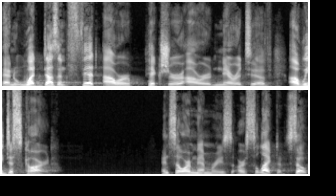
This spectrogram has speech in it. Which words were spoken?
And what doesn't fit our picture, our narrative, uh, we discard. And so our memories are selective. So,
